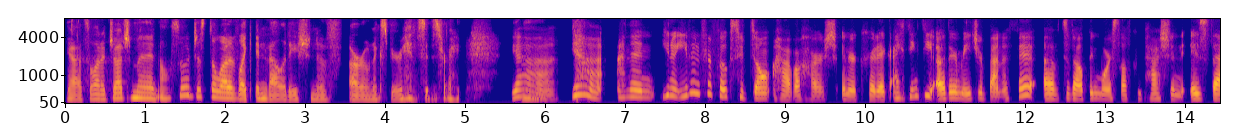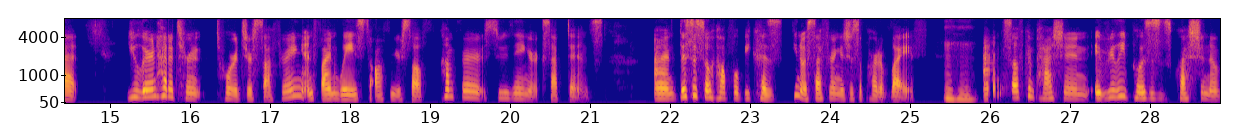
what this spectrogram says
Yeah, it's a lot of judgment, also just a lot of like invalidation of our own experiences, right? Yeah, yeah. And then, you know, even for folks who don't have a harsh inner critic, I think the other major benefit of developing more self compassion is that you learn how to turn towards your suffering and find ways to offer yourself comfort, soothing, or acceptance. And this is so helpful because, you know, suffering is just a part of life. Mm-hmm. And self compassion, it really poses this question of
